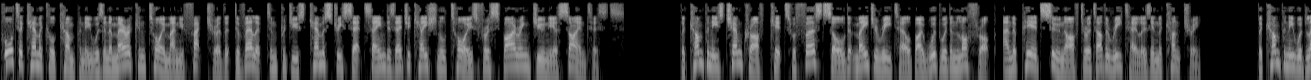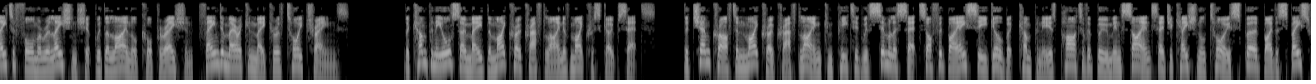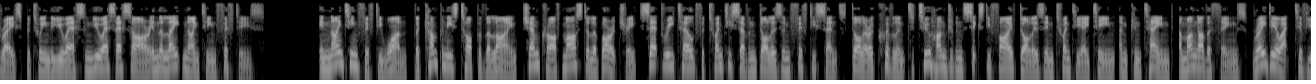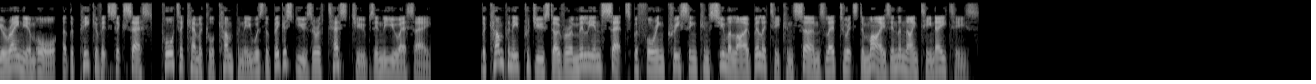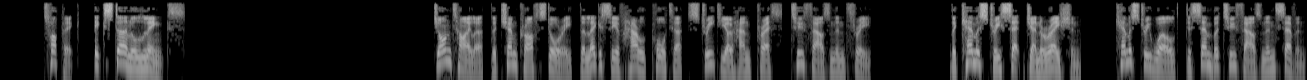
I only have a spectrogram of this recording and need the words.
Porter Chemical Company was an American toy manufacturer that developed and produced chemistry sets aimed as educational toys for aspiring junior scientists. The company's Chemcraft kits were first sold at major retail by Woodward and Lothrop, and appeared soon after at other retailers in the country. The company would later form a relationship with the Lionel Corporation, famed American maker of toy trains. The company also made the Microcraft line of microscope sets. The Chemcraft and Microcraft line competed with similar sets offered by A. C. Gilbert Company as part of a boom in science educational toys spurred by the space race between the US and USSR in the late 1950s. In 1951, the company's top-of-the-line Chemcraft Master Laboratory set retailed for $27.50 equivalent to $265 in 2018 and contained, among other things, radioactive uranium ore. At the peak of its success, Porter Chemical Company was the biggest user of test tubes in the USA. The company produced over a million sets before increasing consumer liability concerns led to its demise in the 1980s. Topic: External links. John Tyler, The Chemcraft Story, The Legacy of Harold Porter, Street Johann Press, 2003. The Chemistry Set Generation. Chemistry World, December 2007.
